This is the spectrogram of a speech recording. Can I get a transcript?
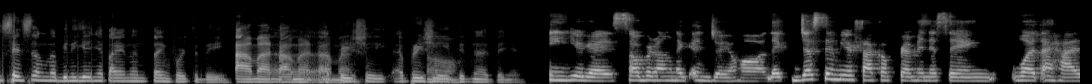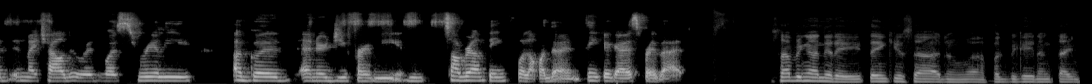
sense lang na binigyan niya tayo ng time for today. Tama, Ah, tama, tama. Appreciate, appreciated natin yan. Thank you guys. Sobrang nag-enjoy ako. Like just the mere fact of reminiscing what I had in my childhood was really a good energy for me. Sobrang thankful ako dun. Thank you guys for that. Sabi nga ni Ray, thank you sa ano ah, pagbigay ng time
